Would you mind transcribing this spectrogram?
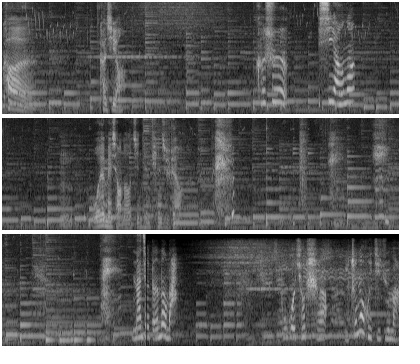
看，看夕阳。可是，夕阳呢？嗯，我也没想到今天天气是这样的。哎，那就等等吧。不过秋池，你真的会寄居吗？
